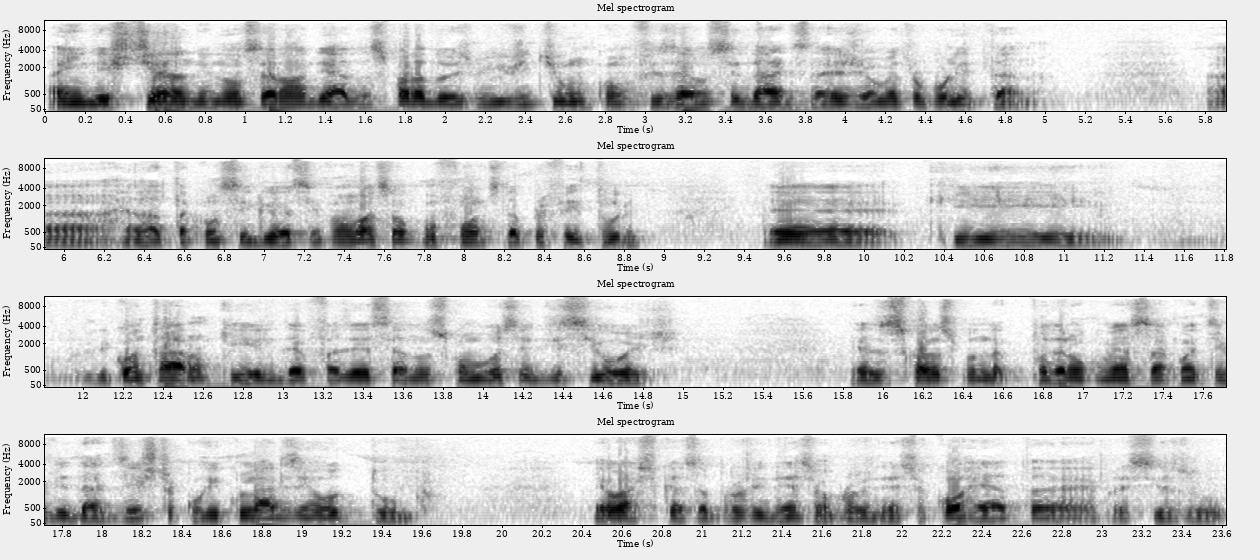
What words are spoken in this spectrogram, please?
ainda este ano e não serão adiadas para 2021, como fizeram cidades da região metropolitana. A Renata conseguiu essa informação com fontes da prefeitura, é, que lhe contaram que ele deve fazer esse anúncio, como você disse hoje. E as escolas poderão começar com atividades extracurriculares em outubro. Eu acho que essa providência é uma providência correta, é preciso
